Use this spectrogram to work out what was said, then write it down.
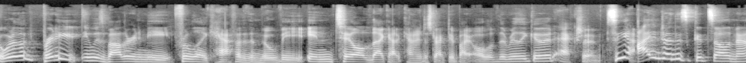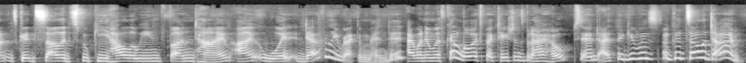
It would have looked pretty. It was bothering me for like half of the movie until I got kind of distracted by all of the really good action. So yeah, I enjoyed this good solid amount. It's good solid spooky Halloween fun time. I would definitely recommend it. I went in with kind of low expectations but high hopes and I think it was a good solid time.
